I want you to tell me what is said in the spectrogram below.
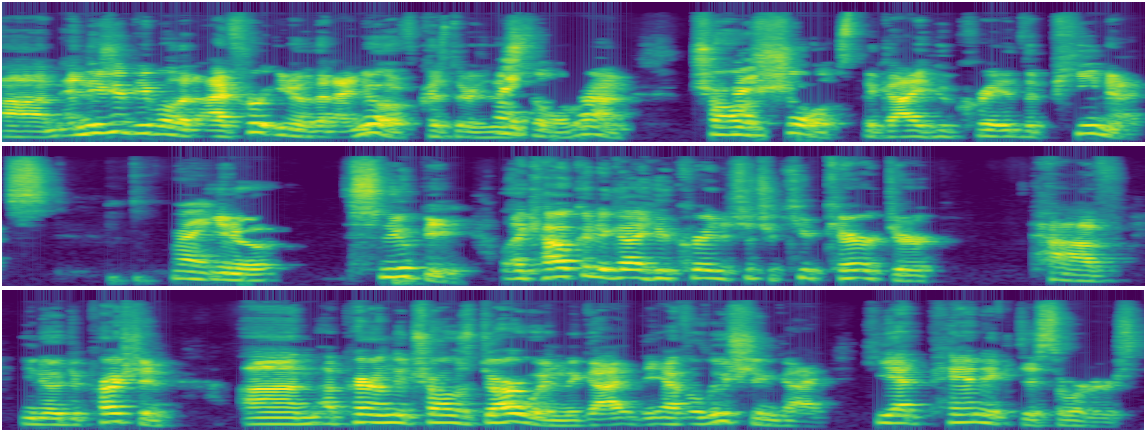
Um, and these are people that I've heard, you know, that I know of because they're, they're right. still around. Charles right. Schulz, the guy who created the Peanuts. Right. You know, Snoopy. Like, how could a guy who created such a cute character have, you know, depression? Um, apparently, Charles Darwin, the guy, the evolution guy, he had panic disorders.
